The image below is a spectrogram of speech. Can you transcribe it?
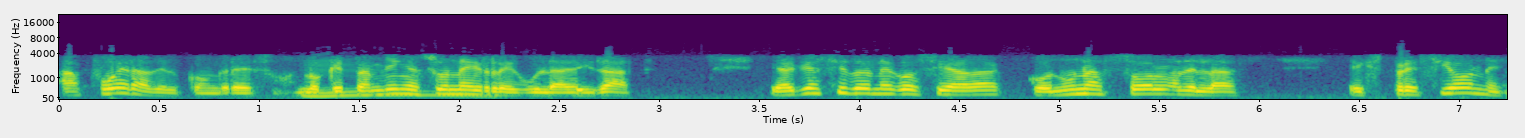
afuera del Congreso, lo que también es una irregularidad. Y había sido negociada con una sola de las expresiones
